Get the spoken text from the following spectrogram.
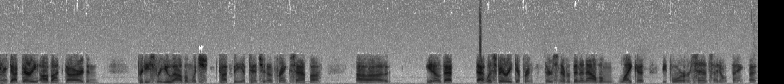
got very avant-garde and Pretties for You album, which caught the attention of Frank Zappa. Uh, you know that that was very different. There's never been an album like it before or since, I don't think. But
